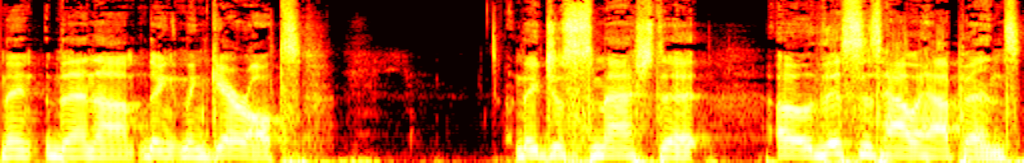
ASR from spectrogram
than than uh, than, than Geralt. They just smashed it. Oh, this is how it happens.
